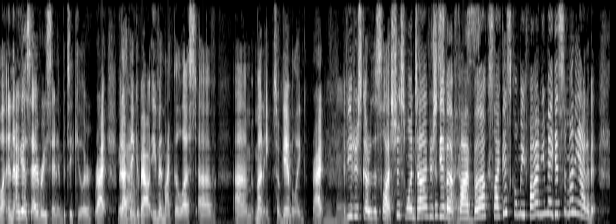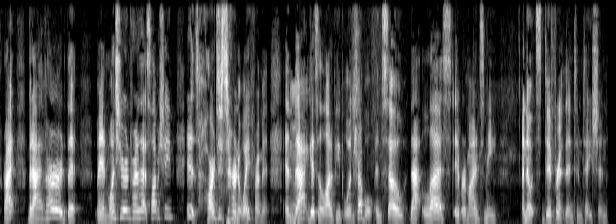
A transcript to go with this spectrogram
and I guess every sin in particular, right? But I think about even like the lust of um, money, so gambling, right? If you just go to the slots just one time, just, Just give up five bucks, like it's gonna be fine. You may get some money out of it, right? But I have heard that. Man, once you're in front of that slot machine, it is hard to turn away from it. And that mm. gets a lot of people in trouble. And so that lust, it reminds me I know it's different than temptation,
